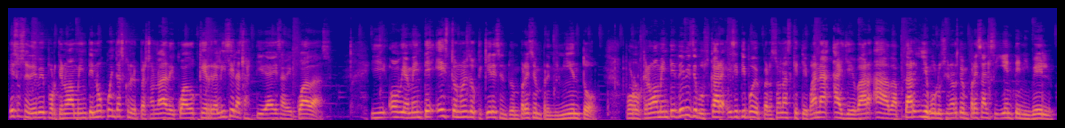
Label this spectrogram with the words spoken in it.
eso se debe porque nuevamente no cuentas con el personal adecuado que realice las actividades adecuadas. Y obviamente esto no es lo que quieres en tu empresa emprendimiento. Por lo que nuevamente debes de buscar ese tipo de personas que te van a, llevar a adaptar y evolucionar tu empresa al siguiente nivel.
